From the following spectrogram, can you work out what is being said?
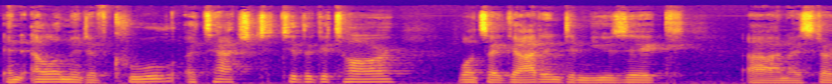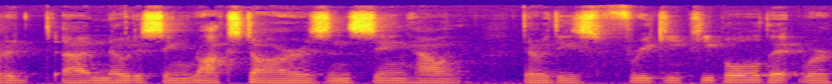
an element of cool attached to the guitar, once I got into music uh, and I started uh, noticing rock stars and seeing how there were these freaky people that were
